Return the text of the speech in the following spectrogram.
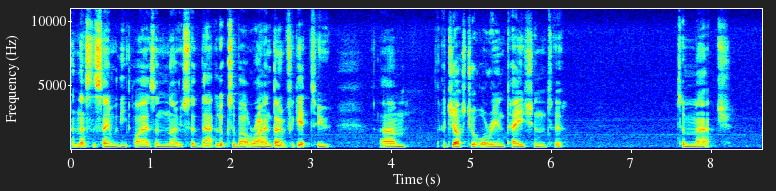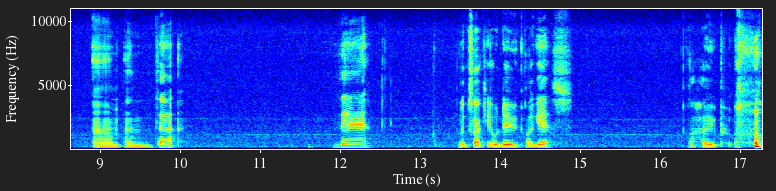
and that's the same with the eyes and nose. So that looks about right. And don't forget to um, adjust your orientation to to match. Um, and that there looks like it'll do I guess. I hope.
